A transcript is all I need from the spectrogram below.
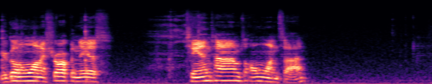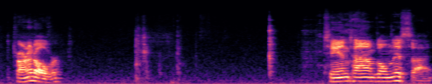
You're going to want to sharpen this 10 times on one side. Turn it over. 10 times on this side.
